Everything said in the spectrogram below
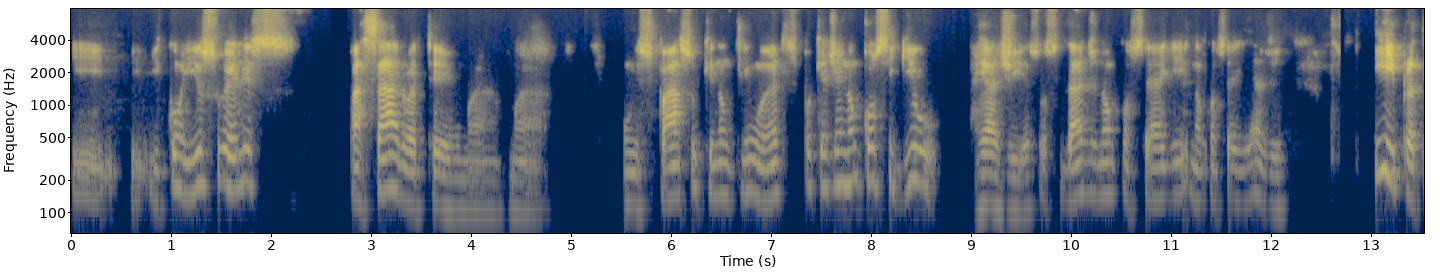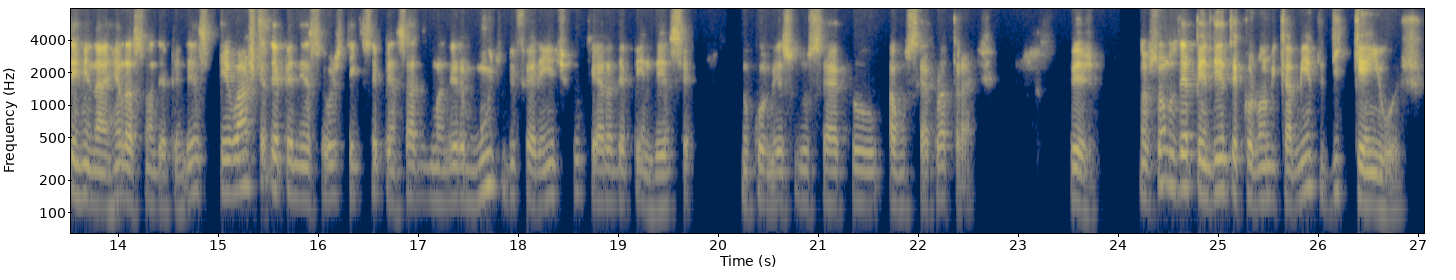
E, e, com isso eles passaram a ter uma, uma, um espaço que não tinham antes, porque a gente não conseguiu reagir, a sociedade não consegue, não consegue reagir. E, para terminar, em relação à dependência, eu acho que a dependência hoje tem que ser pensada de maneira muito diferente do que era a dependência no começo do século, há um século atrás. Veja, nós somos dependentes economicamente de quem hoje?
